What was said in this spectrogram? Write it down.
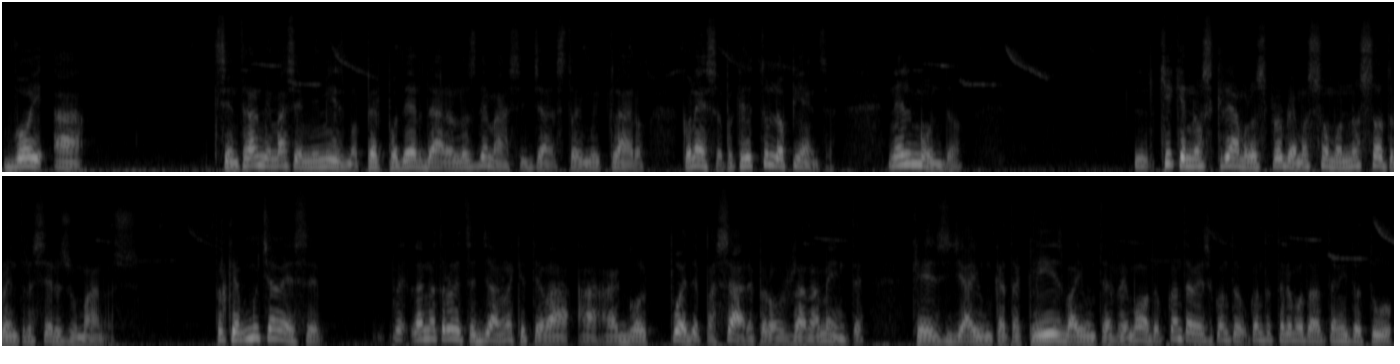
voy a centrarme más en mí mismo para poder dar a los demás, ya estoy muy claro con eso, porque si tú lo piensas, en el mundo ¿qué que nos creamos los problemas somos nosotros entre seres humanos. Porque muchas veces pues, la naturaleza ya no es que te va a, a golpe, puede pasar, pero raramente, que ya hay un cataclismo, hay un terremoto. ¿Cuántas veces, cuántos cuánto terremotos has tenido tú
